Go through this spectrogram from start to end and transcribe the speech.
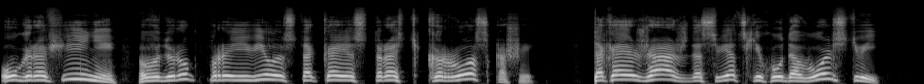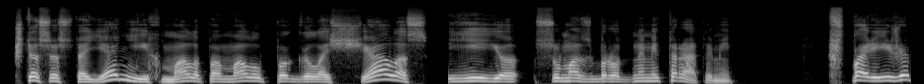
у графини вдруг проявилась такая страсть к роскоши, такая жажда светских удовольствий, что состояние их мало-помалу поглощалось ее сумасбродными тратами. В Париже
